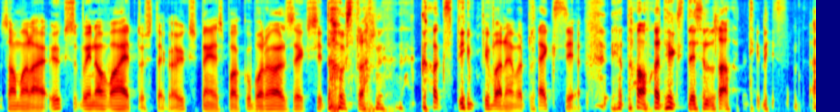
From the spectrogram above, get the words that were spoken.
samal ajal üks või noh, vahetustega, üks mees pakub oraalseksi taustal, kaks tüüpi panevad läksi ja, ja taovad üksteisele lahti lihtsalt.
